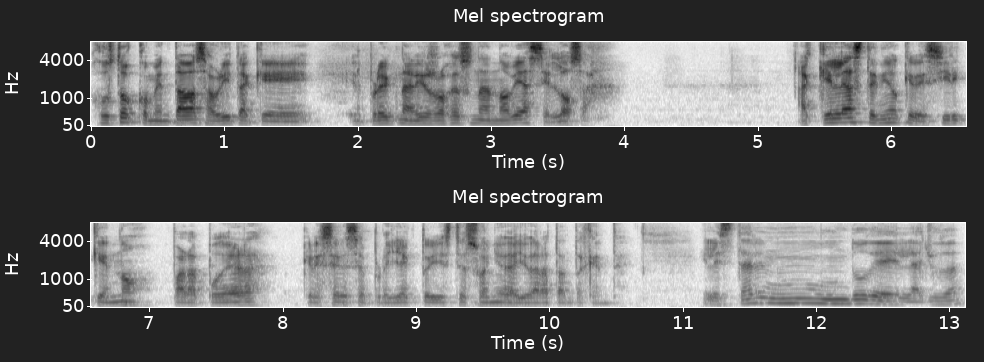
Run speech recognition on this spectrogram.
Justo comentabas ahorita que el proyecto Nariz Roja es una novia celosa. ¿A qué le has tenido que decir que no para poder crecer ese proyecto y este sueño de ayudar a tanta gente? El estar en un mundo de la ayuda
